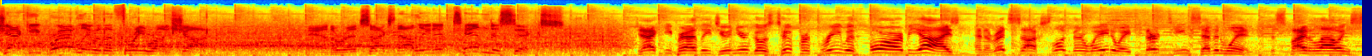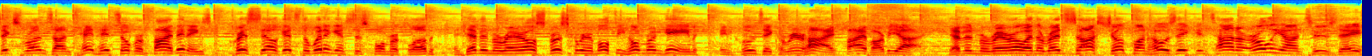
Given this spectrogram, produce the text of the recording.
Jackie Bradley with a three-run shot. And the Red Sox now lead it 10 to 6. Jackie Bradley Jr. goes two for three with four RBIs, and the Red Sox slug their way to a 13 7 win. Despite allowing six runs on 10 hits over five innings, Chris Sale gets the win against his former club, and Deven Marrero's first career multi home run game includes a career high five RBI. Deven Marrero and the Red Sox jump on Jose Quintana early on Tuesday.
